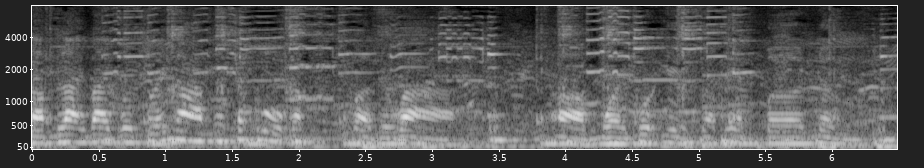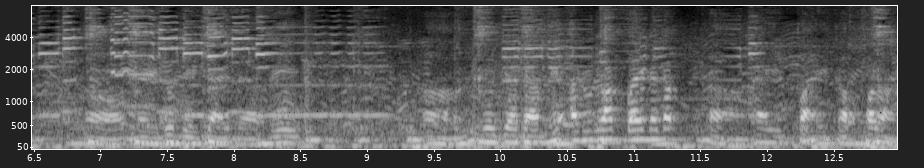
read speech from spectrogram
ลำลายใบสวยงามเมื่อสักครู่ครับก็ถือว่าอ่ามวยคู่เอกประเภทเบอร์หนึ่งในรุ่นใหญ่แบบนี้อ่ารุ่นใหญ่แบบนี้อนุรักษ์ไว้นะครับให้ไปกับฝรั่ง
